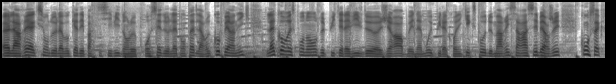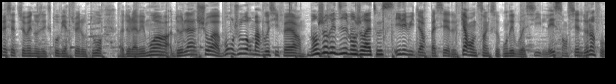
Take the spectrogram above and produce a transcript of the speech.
euh, la réaction de l'avocat des partis civils dans le procès de l'attentat de la rue Copernic, la correspondance depuis Tel Aviv de euh, Gérard Benamou et puis la chronique expo de Marie-Sarah Séberger, consacrée cette semaine aux expos virtuels autour euh, de la mémoire de la Shoah. Bonjour Margot Siffer. Bonjour Eddy, bonjour à tous. Il est 8h passé de 45 secondes et voici l'essentiel de l'info.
